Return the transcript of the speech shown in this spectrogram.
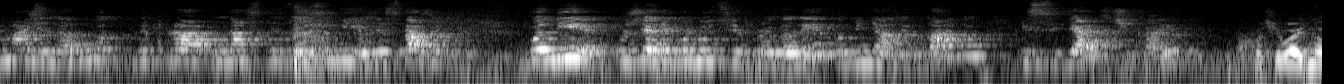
немає, народ не прав... нас не зрозуміє. Вони скажуть, вони вже революцію провели, поміняли владу і сидять, чекають. почувають на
